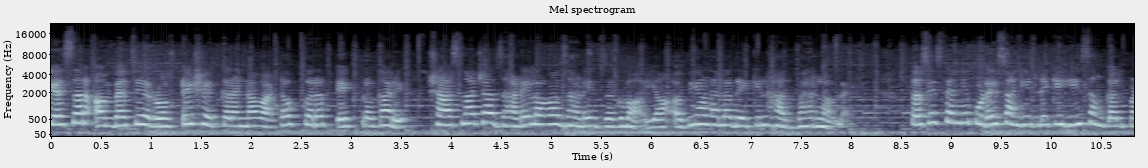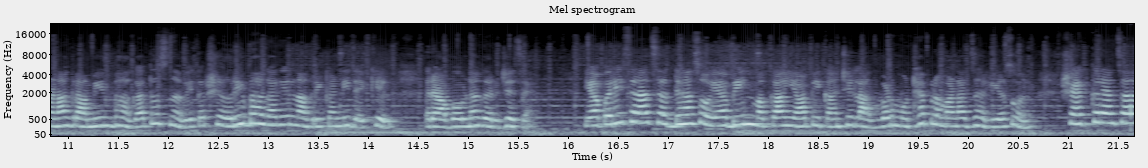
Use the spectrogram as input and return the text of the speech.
केसर आंब्याचे रोपटे शेतकऱ्यांना वाटप करत एक प्रकारे शासनाच्या झाडे लावा झाडे जगवा या अभियानाला देखील हातभार लावलाय. तसेच त्यांनी पुढे सांगितले की ही संकल्पना ग्रामीण भागातच नव्हे तर शहरी भागातील नागरिकांनी देखील राबवणं गरजेचं आहे. या परिसरात सध्या सोयाबीन मका या पिकांची लागवड मोठ्या प्रमाणात झाली असून शेतकऱ्यांचा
